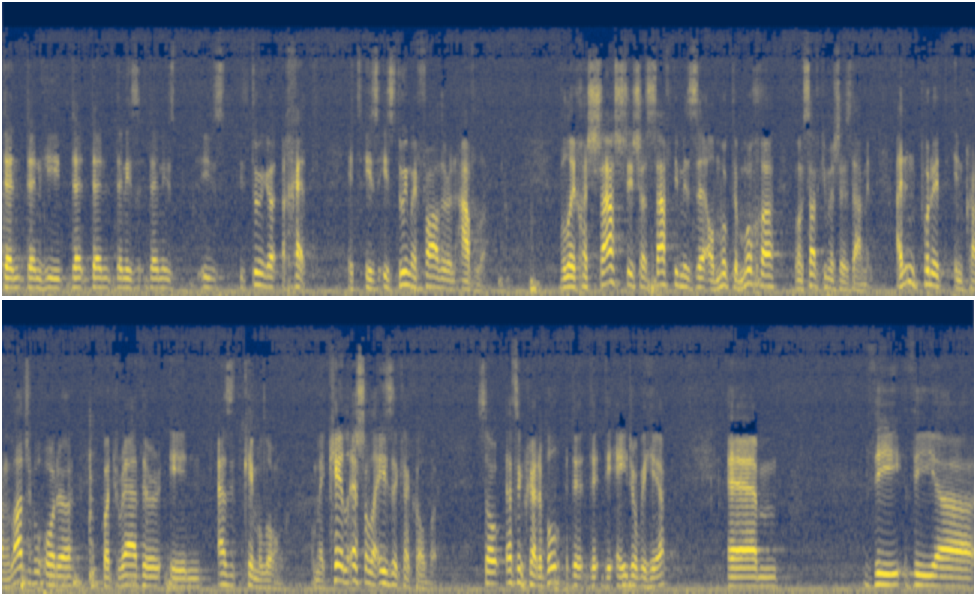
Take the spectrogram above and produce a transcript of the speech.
then then he then then, then he's then he's he's he's doing a, a chet. It's he's, he's doing my father an avla. I didn't put it in chronological order, but rather in as it came along. So that's incredible. The, the, the age over here. Um, the the uh,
